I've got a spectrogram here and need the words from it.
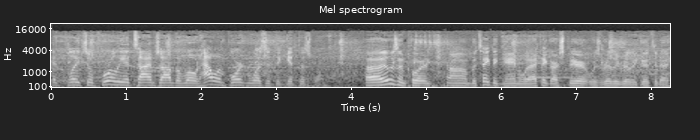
had played so poorly at times on the road. How important was it to get this one? Uh, it was important, um, but take the game away. I think our spirit was really, really good today.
